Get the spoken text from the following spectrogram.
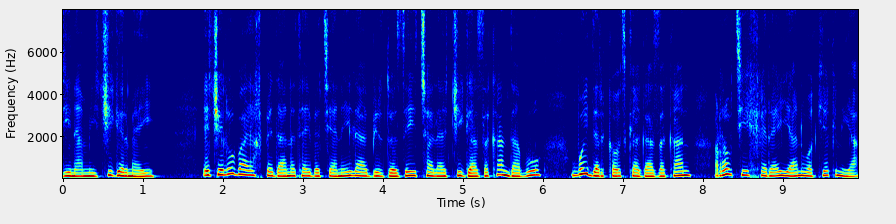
دینامیکی گەرمایی، یەکێ لەو بایەخپێدانە تایبەتیانەی لە بیردۆزەی چالاکی گازەکاندا بوو، بۆی دەرکەوت کە گازەکان ڕەوتی خێراییان وەک یەک نییە.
